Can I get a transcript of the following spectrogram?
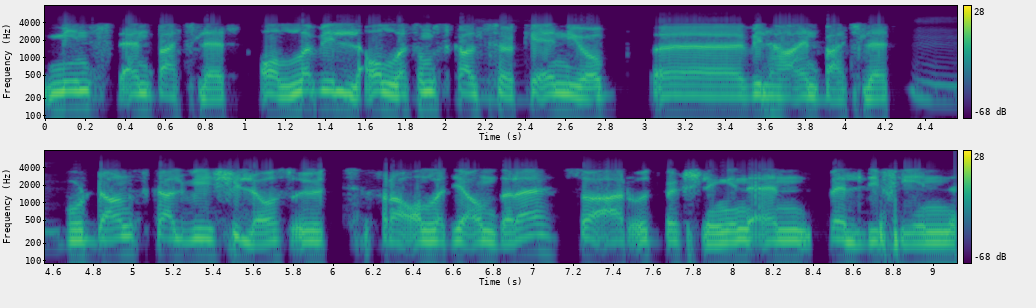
minst en bachelor. Alle, vil, alle, som skal søke en jobb, uh, vil ha en bachelor. Mm. Hvordan skal vi skille oss ut fra alle de andre, så er utvekslingen en veldig fin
